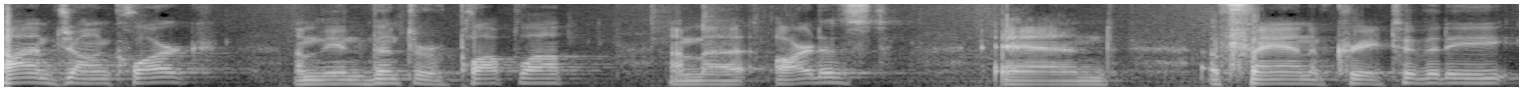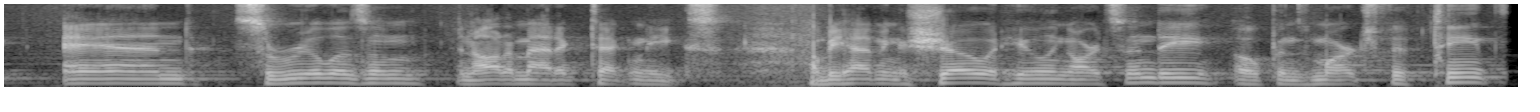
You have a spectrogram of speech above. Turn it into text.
Hi, I'm John Clark. I'm the inventor of pLopLop. I'm an artist and a fan of creativity and surrealism and automatic techniques. I'll be having a show at Healing Arts Indy, opens March 15th.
